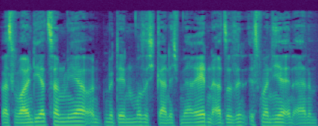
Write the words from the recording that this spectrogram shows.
was wollen die jetzt von mir und mit denen muss ich gar nicht mehr reden. Also sind, ist man hier in einem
